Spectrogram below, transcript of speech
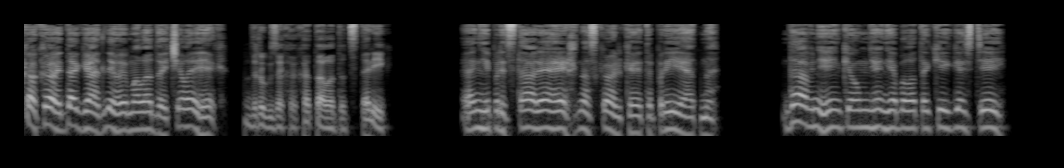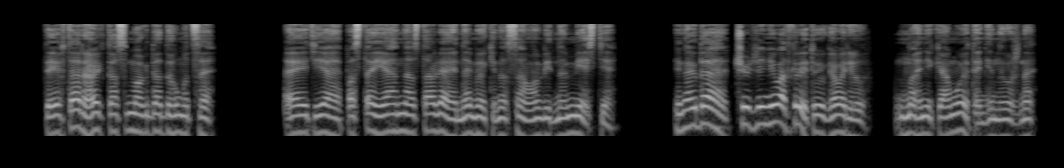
какой догадливый молодой человек!» — вдруг захохотал этот старик. «А не представляешь, насколько это приятно. Давненько у меня не было таких гостей. Ты второй, кто смог додуматься. А ведь я постоянно оставляю намеки на самом видном месте. Иногда чуть ли не в открытую говорю, но никому это не нужно.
